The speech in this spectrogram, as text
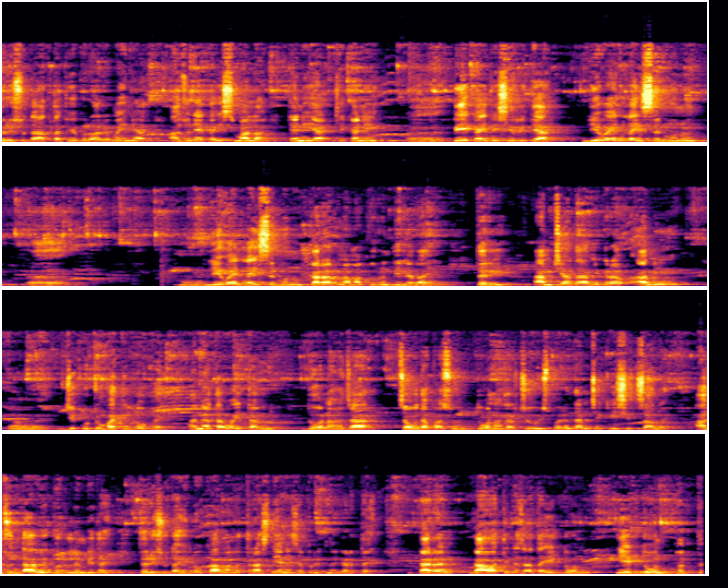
तरीसुद्धा आत्ता फेब्रुवारी महिन्यात अजून एका इस्माला त्याने या ठिकाणी बेकायदेशीररित्या लिवाईन लायसन म्हणून अ, लेवाईन लायसन म्हणून करारनामा करून दिलेला आहे. तरी आमच्या आता आम्ही ग्रा आम्ही जे कुटुंबातील लोक आहेत आम्ही आता वैतागलो. दोन हजार चौदापासून दोन हजार चोवीसपर्यंत आमच्या केसेस चालू आहे. अजून दावे प्रलंबित आहे तरीसुद्धा ही लोक आम्हाला त्रास देण्याचा प्रयत्न करत आहेत कारण गावातीलच आता एक दोन एक दोन फक्त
